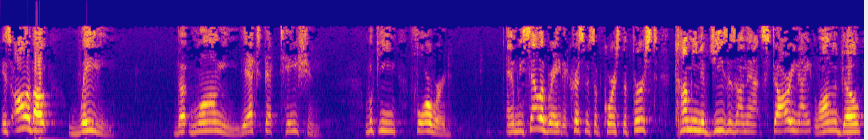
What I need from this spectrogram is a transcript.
is all about waiting, the longing, the expectation, looking forward. And we celebrate at Christmas, of course, the first coming of Jesus on that starry night long ago.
